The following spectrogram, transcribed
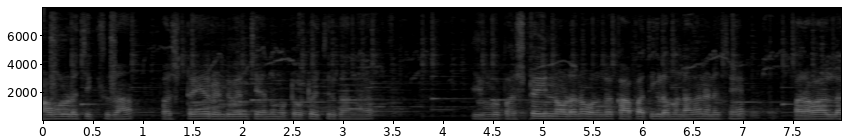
அவங்களோட சிக்ஸு தான். ஃபஸ்ட் டைம் ரெண்டு பேரும் சேர்ந்து முட்டை விட்டு வச்சுருக்காங்க. இவங்க ஃபஸ்ட் டைம் உடனே ஒழுங்காக காப்பாற்றிக்கிட மாட்டாங்கன்னு நினச்சேன். பரவாயில்ல.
